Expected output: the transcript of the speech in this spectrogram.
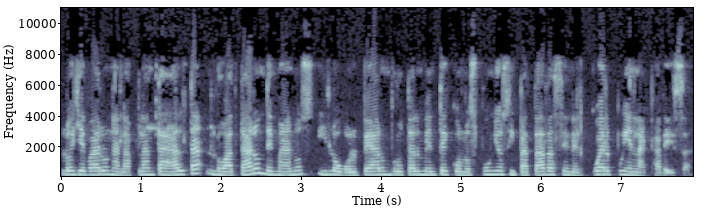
lo llevaron a la planta alta, lo ataron de manos y lo golpearon brutalmente con los puños y patadas en el cuerpo y en la cabeza.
